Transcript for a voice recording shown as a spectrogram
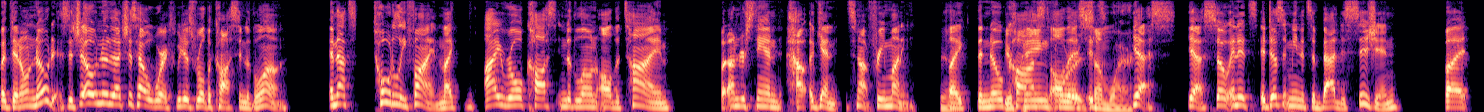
but they don't notice. It's oh no, that's just how it works. We just roll the cost into the loan, and that's totally fine. Like I roll costs into the loan all the time, but understand how again, it's not free money. Yeah. Like the no You're cost, all this it somewhere. Yes, yes. So and it's it doesn't mean it's a bad decision, but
